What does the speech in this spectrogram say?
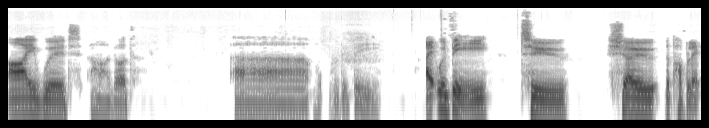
I would. Oh God. Uh, what would it be? It would be to show the public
